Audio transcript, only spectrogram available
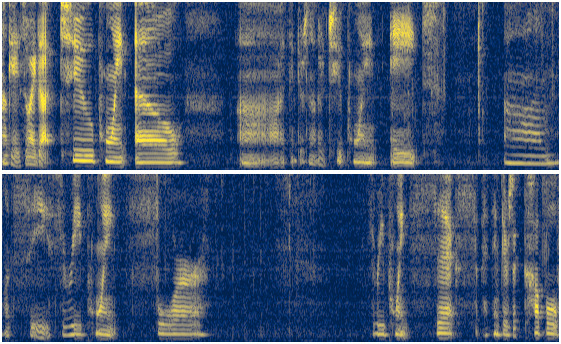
Okay, so I got 2.0, uh, I think there's another 2.8, um, let's see, 3.4, 3.6, I think there's a couple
